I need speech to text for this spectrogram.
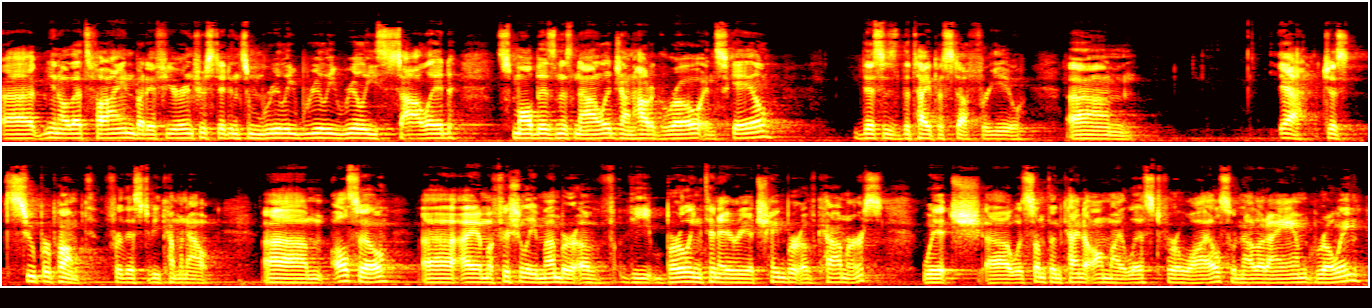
uh, you know, that's fine. But if you're interested in some really, really, really solid small business knowledge on how to grow and scale, this is the type of stuff for you. Um, yeah, just super pumped for this to be coming out. Um, also, uh, I am officially a member of the Burlington Area Chamber of Commerce, which uh, was something kind of on my list for a while. So now that I am growing,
